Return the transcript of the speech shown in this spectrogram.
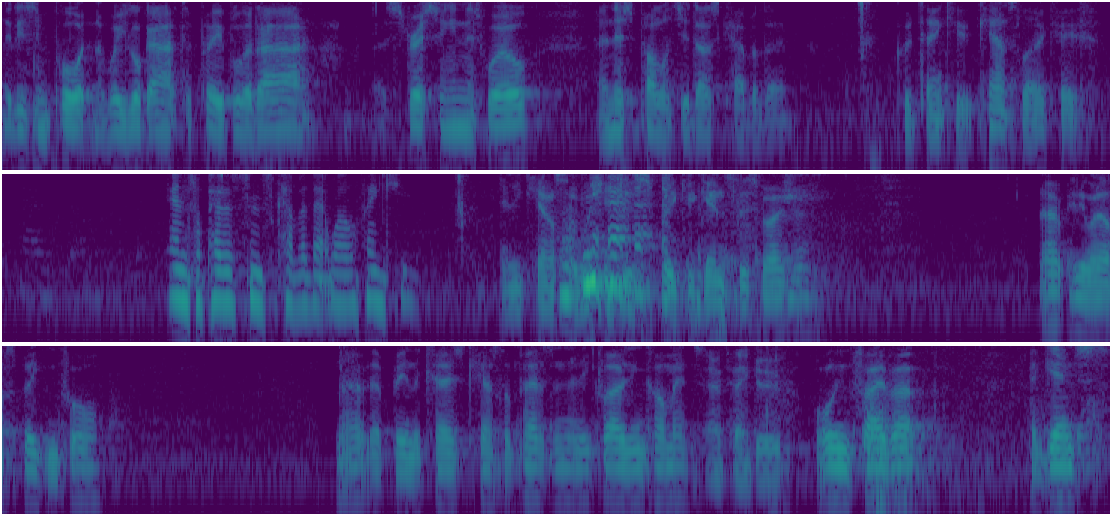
it is important that we look after people that are stressing in this world, and this policy does cover that. Good, thank you. Councillor O'Keeffe. Councillor Patterson's covered that well, thank you. Any councillor wishing to speak against this motion? No? Anyone else speaking for? No, that being the case, Councillor Patterson, any closing comments? No, thank you. All in favour? Against?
